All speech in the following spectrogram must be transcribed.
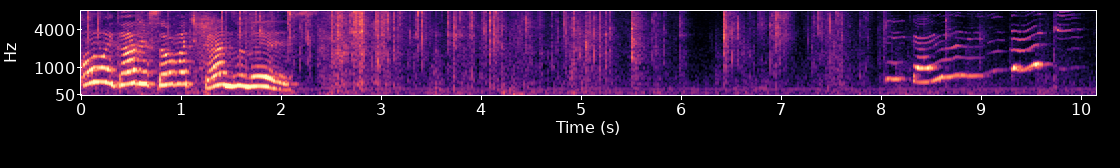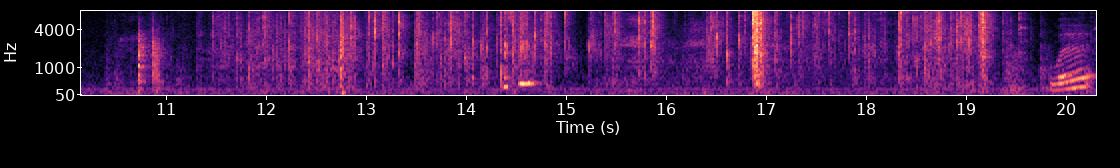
Oh my god, there's so much guns in this. What?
